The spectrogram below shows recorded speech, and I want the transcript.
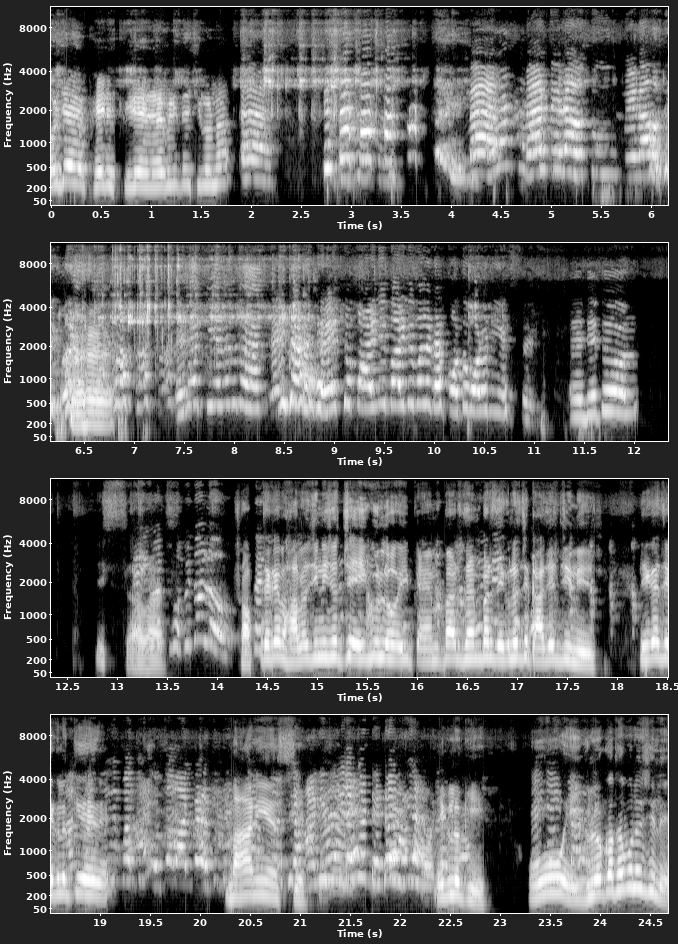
ওই যে ফের ফিরে রেবিড়িতে ছিল না? হ্যাঁ। এটা কি সব থেকে ভালো জিনিস হচ্ছে এইগুলো ওই প্যাম্পার জ্যাম্পার যেগুলো হচ্ছে কাজের জিনিস। ঠিক আছে এগুলো কে মা নিয়ে এসছে। এগুলো কি? ও এইগুলোর কথা বলেছিলে?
